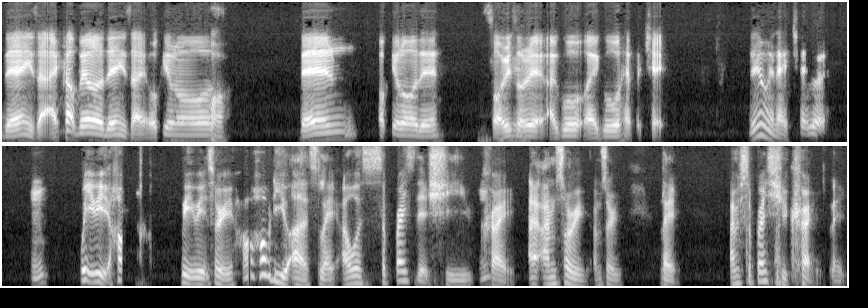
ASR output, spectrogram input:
Then it's like, I felt lor. then it's like, okay, lor. Oh. Then, okay, lor, then, sorry, Okay. sorry, I go, I go have a check. Then when I check, right, wait, wait. How? Wait, wait. Sorry. How? How do you ask? Like, I was surprised that she Hmm? cried. I, I'm sorry. I'm sorry. Like, I'm surprised she cried. Like,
